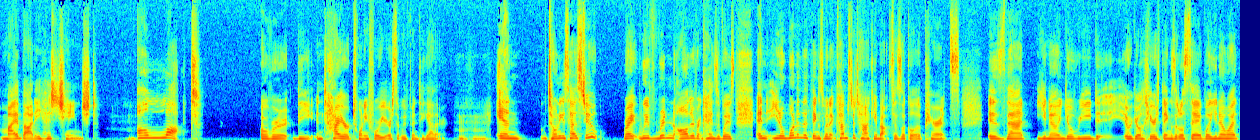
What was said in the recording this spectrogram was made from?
my body has changed a lot over the entire 24 years that we've been together. Mm-hmm. And tony's has too right? We've ridden all different kinds of waves. And you know one of the things when it comes to talking about physical appearance is that you know you'll read or you'll hear things that'll say well you know what?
